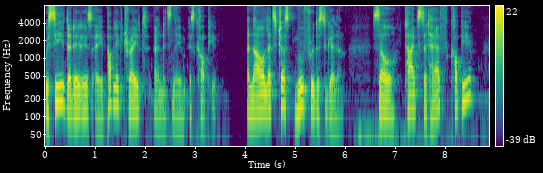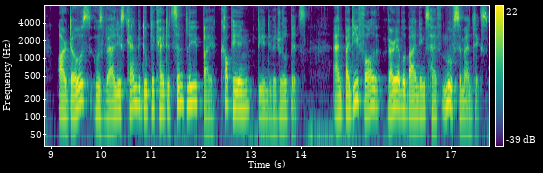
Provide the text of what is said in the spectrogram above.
We see that it is a public trait and its name is copy. And now let's just move through this together. So types that have copy are those whose values can be duplicated simply by copying the individual bits. And by default, variable bindings have move semantics.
